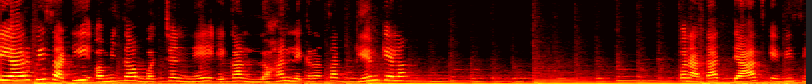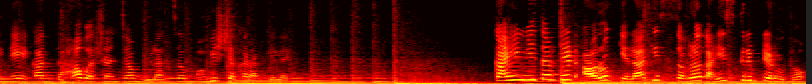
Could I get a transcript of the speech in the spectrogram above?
टीआरपी साठी अमिताभ बच्चनने एका लहान लेकराचा गेम केला. पण आता त्याच केबीसीने एका दहा वर्षांच्या मुलाचं भविष्य खराब केलंय. काहींनी तर थेट आरोप केला की सगळं काही स्क्रिप्टेड होतं.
